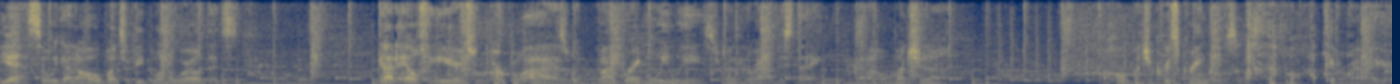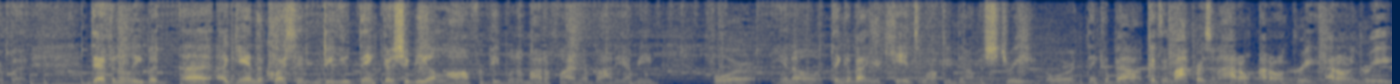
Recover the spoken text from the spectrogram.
yeah. So we got a whole bunch of people in the world that's got elf ears with purple eyes with vibrating wee wees running around this thing. Got a whole bunch of a whole bunch of Kris Kringles walking around here, but definitely. But uh, again, the question: Do you think there should be a law for people to modify their body? I mean for you know think about your kids walking down the street or think about because in my personal i don't i don't agree. I don't agree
